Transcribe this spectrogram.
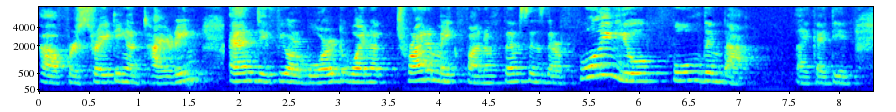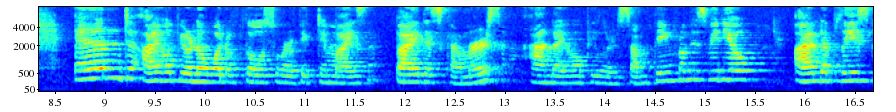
uh, frustrating and tiring. And if you are bored, why not try to make fun of them since they're fooling you, fool them back like I did. And I hope you're not one of those who are victimized by the scammers. And I hope you learned something from this video. And uh, please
